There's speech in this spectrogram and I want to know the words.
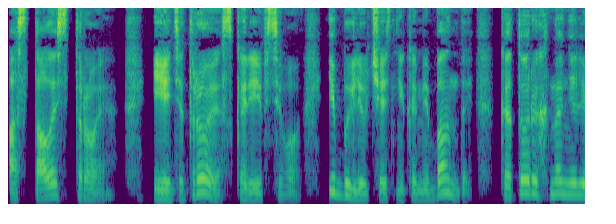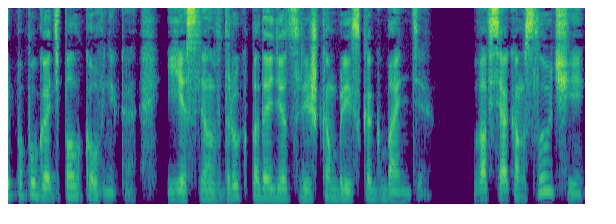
Осталось трое, и эти трое, скорее всего, и были участниками банды, которых наняли попугать полковника, если он вдруг подойдет слишком близко к банде. Во всяком случае,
